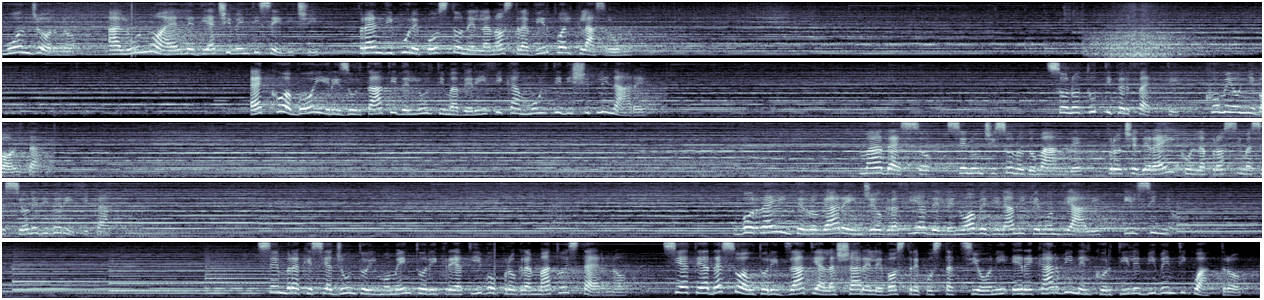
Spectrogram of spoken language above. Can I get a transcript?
Buongiorno, alunno AL102016. Prendi pure posto nella nostra virtual classroom. Ecco a voi i risultati dell'ultima verifica multidisciplinare. Sono tutti perfetti, come ogni volta. Ma adesso, se non ci sono domande, procederei con la prossima sessione di verifica. Vorrei interrogare in geografia delle nuove dinamiche mondiali, il signor. Sembra che sia giunto il momento ricreativo programmato esterno. Siete adesso autorizzati a lasciare le vostre postazioni e recarvi nel cortile B24.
